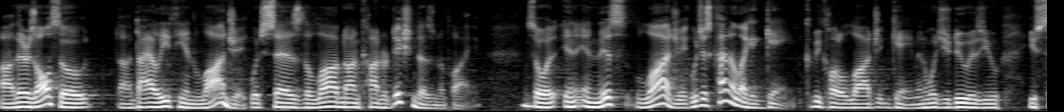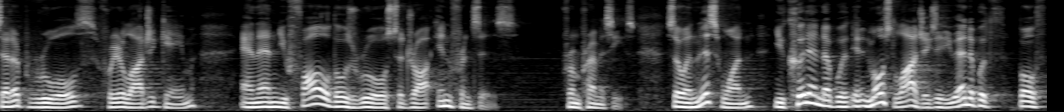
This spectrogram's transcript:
Uh, there's also uh, Dialethian logic, which says the law of non contradiction doesn't apply. So in, in this logic, which is kind of like a game, it could be called a logic game. And what you do is you you set up rules for your logic game, and then you follow those rules to draw inferences from premises. So in this one, you could end up with in most logics, if you end up with both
